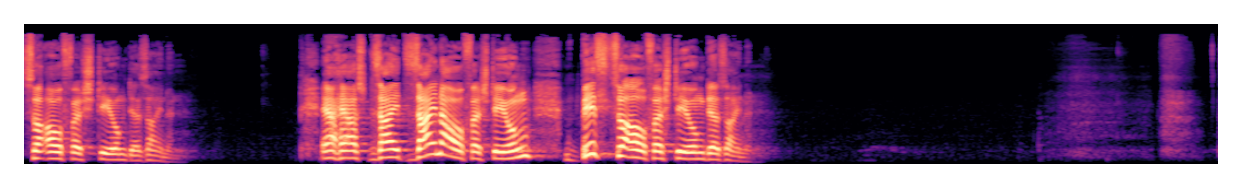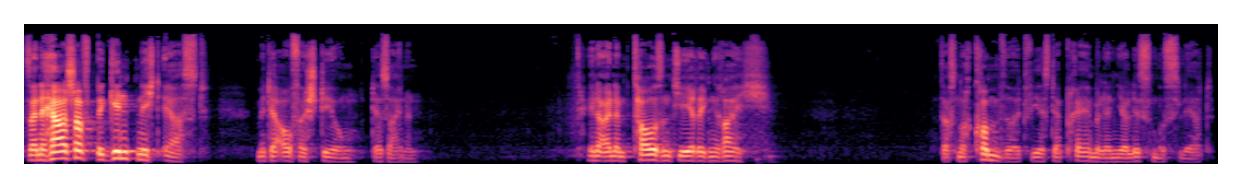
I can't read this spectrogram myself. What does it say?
zur Auferstehung der Seinen. Er herrscht seit seiner Auferstehung bis zur Auferstehung der Seinen. Seine Herrschaft beginnt nicht erst mit der Auferstehung der Seinen in einem tausendjährigen Reich, das noch kommen wird, wie es der Prämillennialismus lehrt,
